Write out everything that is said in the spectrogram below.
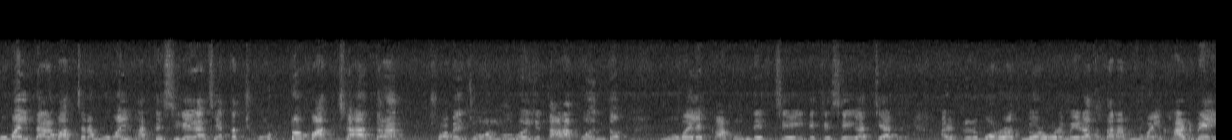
মোবাইল, তারা বাচ্চারা মোবাইল ঘাটতে শিখে গেছে। একটা ছোট্ট বাচ্চা, তারা সবে জন্ম হয়েছে। তারা পর্যন্ত মোবাইলে কার্টুন দেখছে, এই দেখছে, সেই যাচ্ছে আর আর একটু বড়রা, বড় বড় মেয়েরা তো তারা মোবাইল ঘাটবেই।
